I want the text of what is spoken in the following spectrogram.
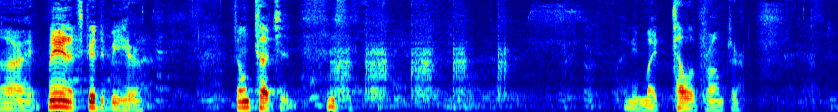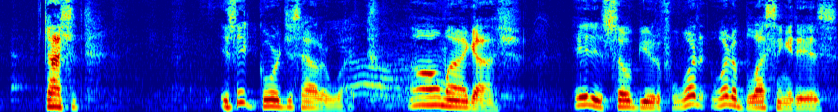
All right. Man, it's good to be here. Don't touch it. I need my teleprompter. Gosh, is it gorgeous out or what? Oh my gosh. It is so beautiful. What, what a blessing it is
